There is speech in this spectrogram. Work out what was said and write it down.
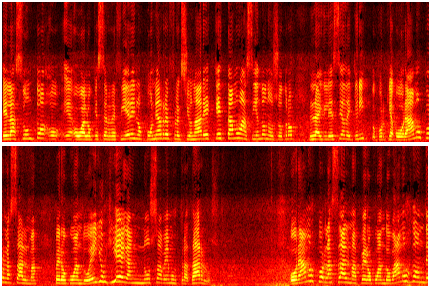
El asunto o, eh, o, a lo que se refiere y nos pone a reflexionar es qué estamos haciendo nosotros la iglesia de Cristo, porque oramos por las almas, pero cuando ellos llegan no sabemos tratarlos. Oramos por las almas, pero cuando vamos donde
